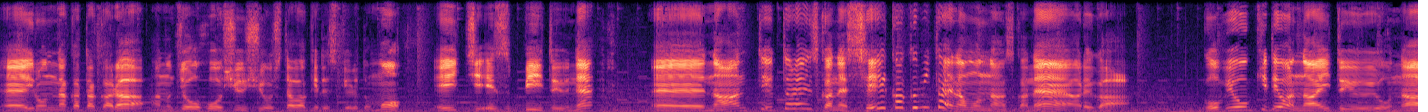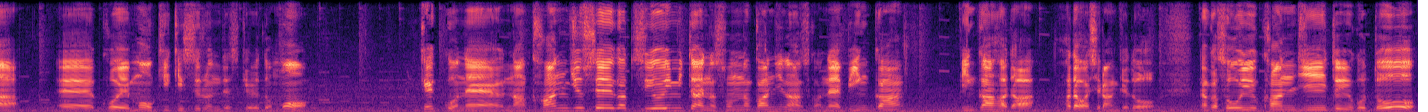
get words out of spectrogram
えー、いろんな方からあの情報収集をしたわけですけれども、HSP というね、えー、なんて言ったらいいんですかね、性格みたいなもんなんですかね、あれが。ご病気ではないというような、えー、声もお聞きするんですけれども、結構ね、な感受性が強いみたいなそんな感じなんですかね。敏感？敏感肌？肌は知らんけど、なんかそういう感じということを、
